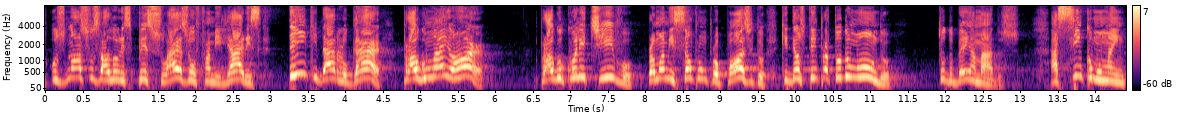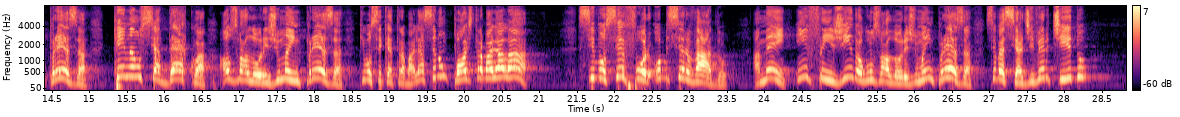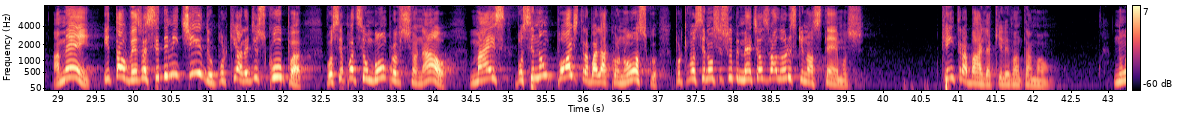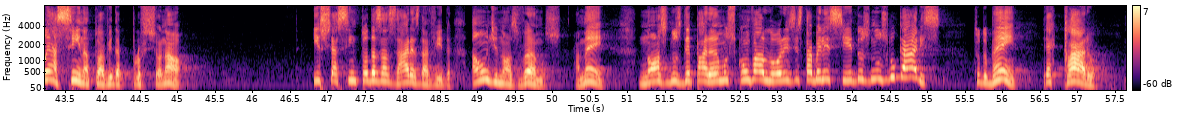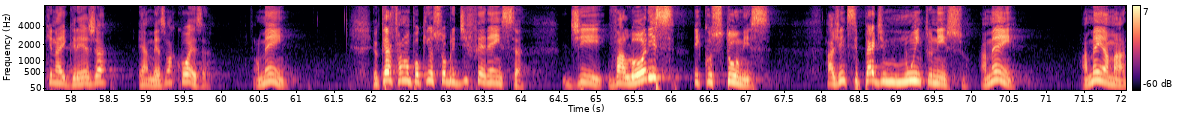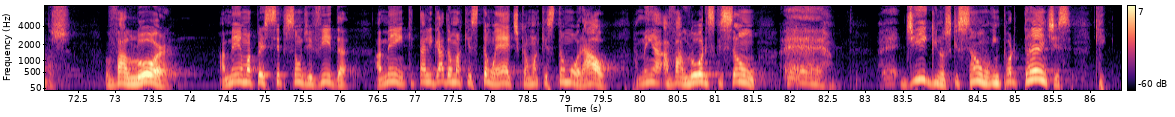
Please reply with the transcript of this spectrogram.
os nossos valores pessoais ou familiares têm que dar lugar para algo maior para algo coletivo, para uma missão, para um propósito que Deus tem para todo mundo. Tudo bem, amados? Assim como uma empresa, quem não se adequa aos valores de uma empresa que você quer trabalhar, você não pode trabalhar lá. Se você for observado, amém, infringindo alguns valores de uma empresa, você vai ser advertido, Amém? E talvez vai ser demitido, porque, olha, desculpa, você pode ser um bom profissional, mas você não pode trabalhar conosco porque você não se submete aos valores que nós temos. Quem trabalha aqui, levanta a mão. Não é assim na tua vida profissional? Isso é assim em todas as áreas da vida. Aonde nós vamos, amém? Nós nos deparamos com valores estabelecidos nos lugares. Tudo bem? É claro que na igreja é a mesma coisa. Amém? Eu quero falar um pouquinho sobre diferença de valores e costumes. A gente se perde muito nisso. Amém? Amém, amados? Valor, amém? Uma percepção de vida, amém? Que está ligada a uma questão ética, uma questão moral, amém? A, a valores que são é, é, dignos, que são importantes,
